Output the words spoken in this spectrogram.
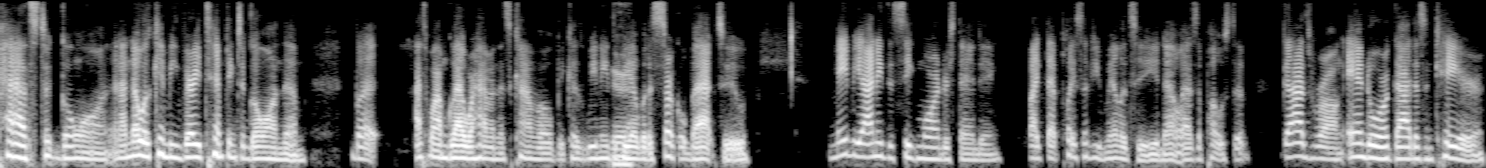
paths to go on. And I know it can be very tempting to go on them, but that's why I'm glad we're having this convo because we need to be able to circle back to maybe I need to seek more understanding, like that place of humility, you know, as opposed to God's wrong and or God doesn't care.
